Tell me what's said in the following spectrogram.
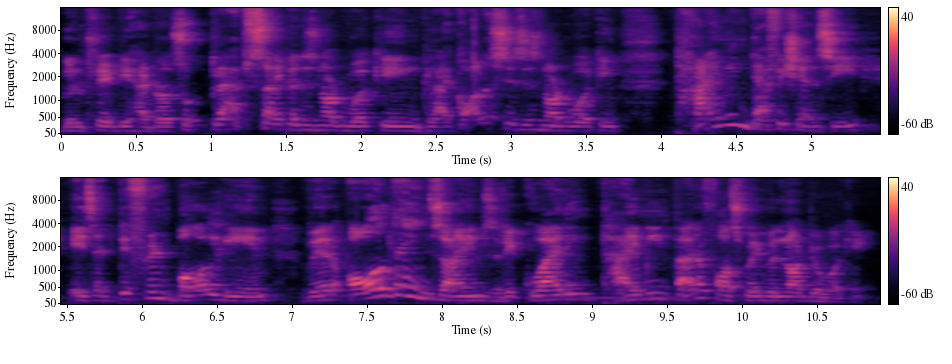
glutarate dehydrogenase. So Krebs cycle is not working, glycolysis is not working. Thiamine deficiency is a different ball game where all the enzymes requiring thiamine pyrophosphate will not be working.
